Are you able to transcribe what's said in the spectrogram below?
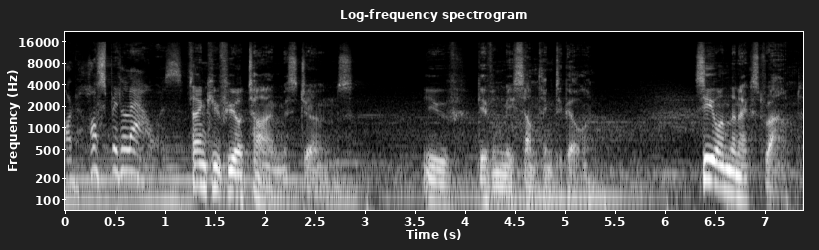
on hospital hours. Thank you for your time, Miss Jones. You've given me something to go on. See you on the next round.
